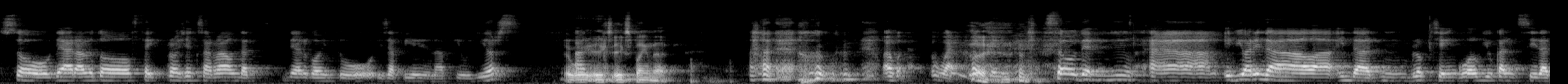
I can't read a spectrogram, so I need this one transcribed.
so there are a lot of fake projects around that they are going to disappear in a few years. Uh, wait, ex- explain that. well, okay. so then, um, if you are in the in the blockchain world, you can see that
